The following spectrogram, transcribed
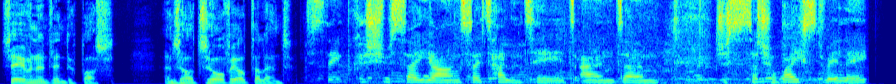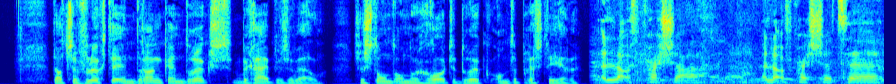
27 pas. En ze had zoveel talent. Just think because she was so young, so talented and um, just such a waste really. Dat ze vluchtte in drank en drugs begrijpen ze wel. Ze stond onder grote druk om te presteren. A lot of pressure, a lot of pressure to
